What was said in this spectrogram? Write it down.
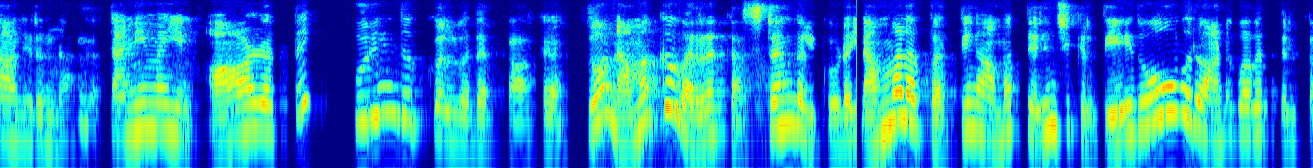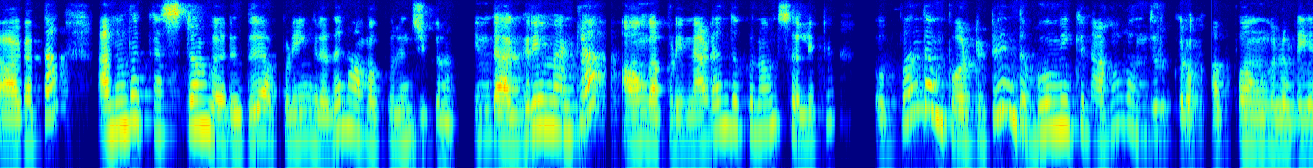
தான் இருந்தாங்க. தனிமையின் ஆழத்தை புரிந்து கொள்வதற்காக சோ நமக்கு வர்ற கஷ்டங்கள் கூட நம்மளை பத்தி நாம தெரிஞ்சுக்கிறது. ஏதோ ஒரு அனுபவத்திற்காகத்தான் அந்த கஷ்டம் வருது அப்படிங்கறத நாம புரிஞ்சுக்கணும். இந்த அக்ரிமெண்ட்ல அவங்க அப்படி நடந்துக்கணும்னு சொல்லிட்டு ஒப்பந்தம் போட்டுட்டு இந்த பூமிக்கு நாம வந்திருக்கிறோம். அப்ப உங்களுடைய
